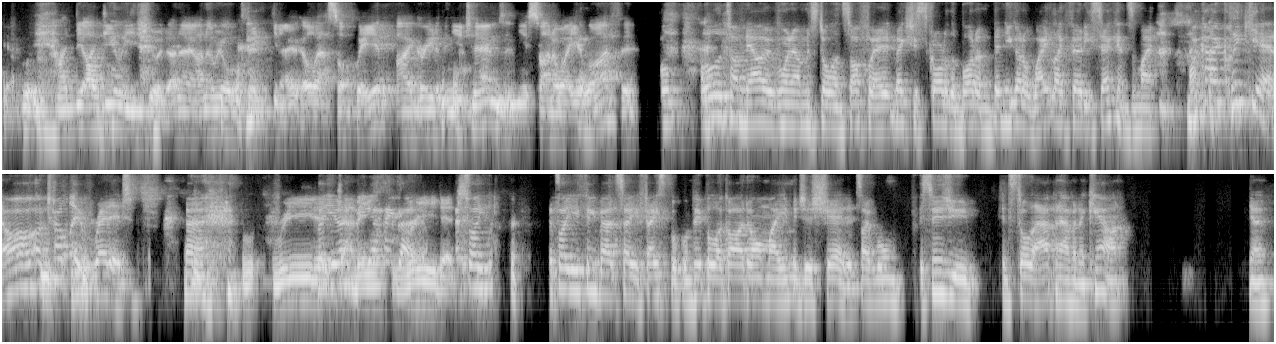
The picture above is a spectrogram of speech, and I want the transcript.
Yeah. Ideally, you should. I know. I know. We all take you know all our software. Yep, I agree to the new terms, and you sign away your life. But all, all, the time now, when I'm installing software, it makes you scroll to the bottom. Then you got to wait like 30 seconds. I'm like, why can't I click yet? Oh, I totally have read it. Uh, read it, you know, Danny, read it. It's like it's like you think about say Facebook when people are like, oh, I don't want my images shared. It's like, well, as soon as you install the app and have an account, you know,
